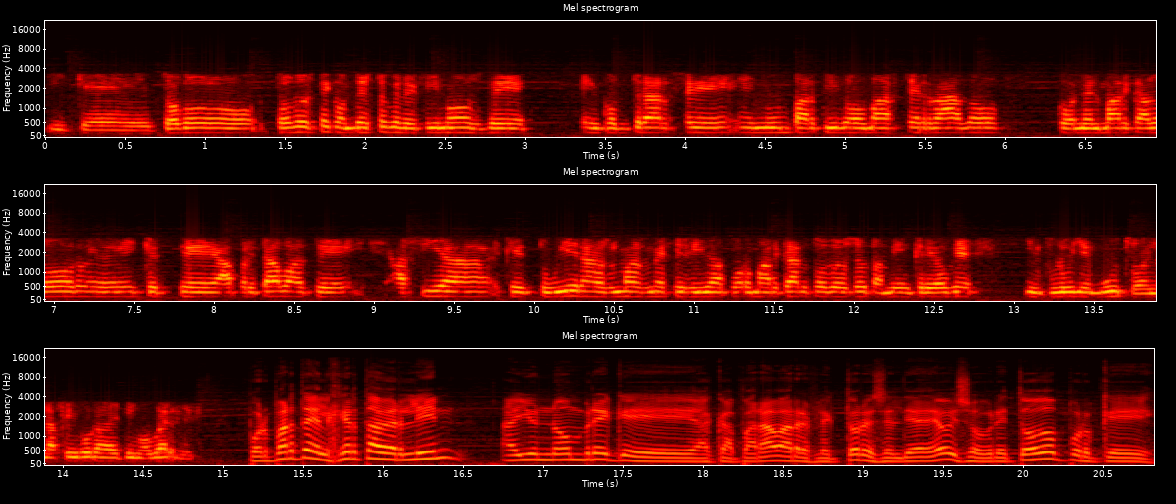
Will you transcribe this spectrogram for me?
y que todo todo este contexto que decimos de encontrarse en un partido más cerrado con el marcador eh, que te apretaba, te hacía que tuvieras más necesidad por marcar, todo eso también creo que influye mucho en la figura de Timo Werner. Por parte del Hertha Berlín hay un nombre que acaparaba reflectores el día de hoy, sobre todo porque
